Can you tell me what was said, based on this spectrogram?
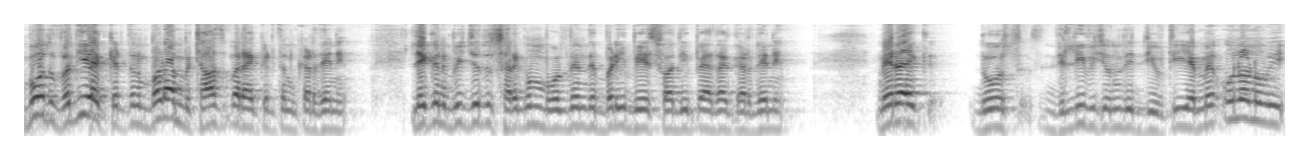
ਬਹੁਤ ਵਧੀਆ ਕੀਰਤਨ, ਬੜਾ ਮਿਠਾਸ ਭਰਿਆ ਕੀਰਤਨ ਕਰਦੇ ਨੇ। ਲੇਕਿਨ ਵੀ ਜਦੋਂ ਸਰਗਮ ਬੋਲਦੇ ਨੇ, ਤੇ ਬੜੀ ਬੇਸਵਾਦੀ ਪੈਦਾ ਕਰਦੇ ਨੇ। ਮੇਰਾ ਇੱਕ ਦੋਸਤ ਦਿੱਲੀ ਵਿੱਚ ਉਹਨਾਂ ਦੀ ਡਿਊਟੀ ਹੈ, ਮੈਂ ਉਹਨਾਂ ਨੂੰ ਵੀ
